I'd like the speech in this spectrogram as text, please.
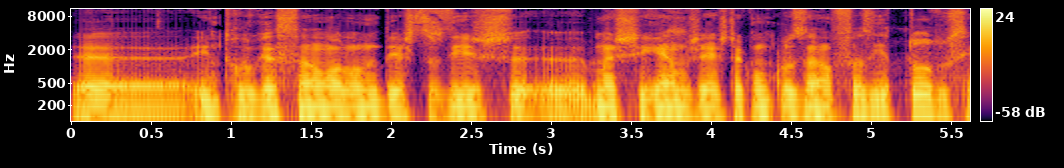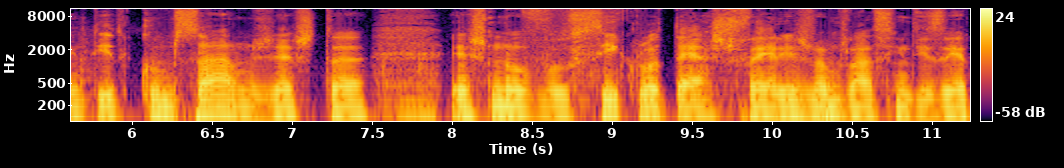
eh, interrogação ao longo destes dias eh, mas chegamos a esta conclusão fazia todo o sentido começarmos esta este novo ciclo até às férias vamos lá assim dizer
